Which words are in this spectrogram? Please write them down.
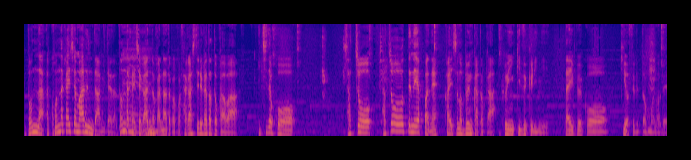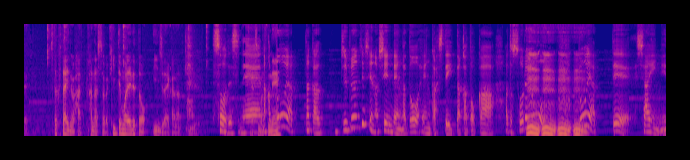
うどんなあこんな会社もあるんだみたいなどんな会社があるのかなとかこう探してる方とかは一度こう社長社長ってねやっぱね会社の文化とか雰囲気作りにだいぶこう寄与すると思うのでちょっと2人のは話とか聞いてもらえるといいんじゃないかなっていう。そうですね。なんかどうやなんか自分自身の信念がどう変化していったかとかあとそれをうんうんうんうん。どうやって社員に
